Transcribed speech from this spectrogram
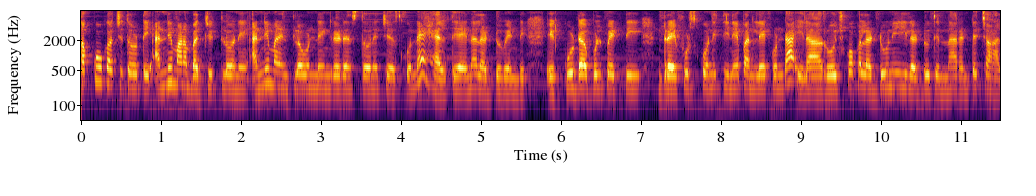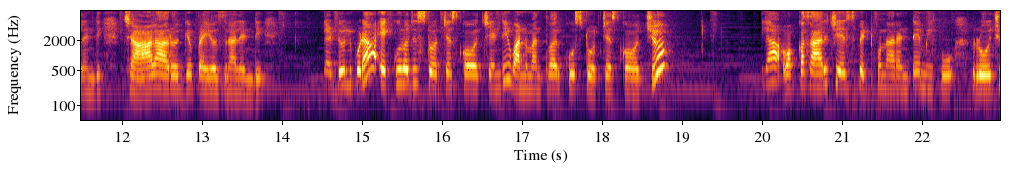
తక్కువ ఖర్చుతోటి అన్ని మన బడ్జెట్లోనే అన్ని మన ఇంట్లో ఉండే ఇంగ్రీడియంట్స్తోనే చేసుకునే హెల్తీ అయిన లడ్డు వెండి. ఎక్కువ డబ్బులు పెట్టి డ్రై ఫ్రూట్స్ కొని తినే పని లేకుండా ఇలా రోజుకొక లడ్డూని ఈ లడ్డు తిన్నారంటే చాలండి. చాలా ఆరోగ్య ప్రయోజనాలండి. లడ్డూని కూడా ఎక్కువ రోజు స్టోర్ చేసుకోవచ్చండి. వన్ మంత్ వరకు స్టోర్ చేసుకోవచ్చు. ఇలా ఒక్కసారి చేసి పెట్టుకున్నారంటే మీకు రోజు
